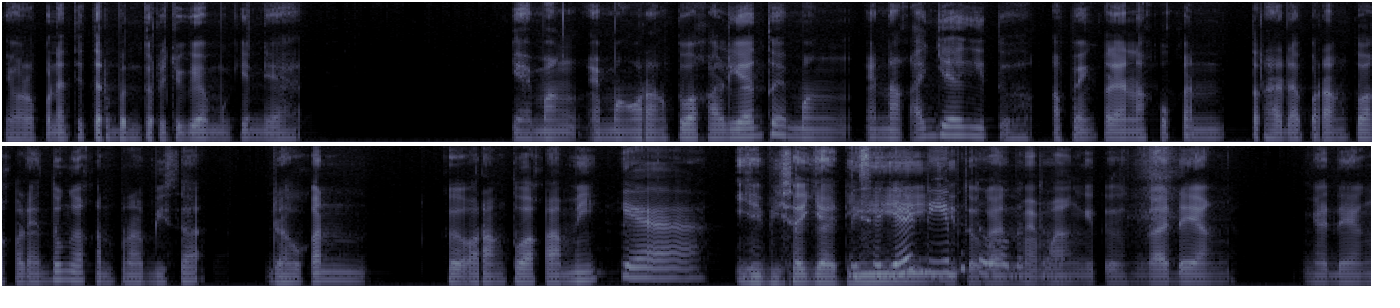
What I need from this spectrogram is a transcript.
Ya walaupun nanti terbentur juga mungkin ya. Ya emang emang orang tua kalian tuh emang enak aja gitu. Apa yang kalian lakukan terhadap orang tua kalian tuh nggak akan pernah bisa dilakukan ke orang tua kami. Ya, Iya bisa jadi, Bisa jadi, gitu betul, kan betul. memang gitu. Nggak ada yang nggak ada yang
